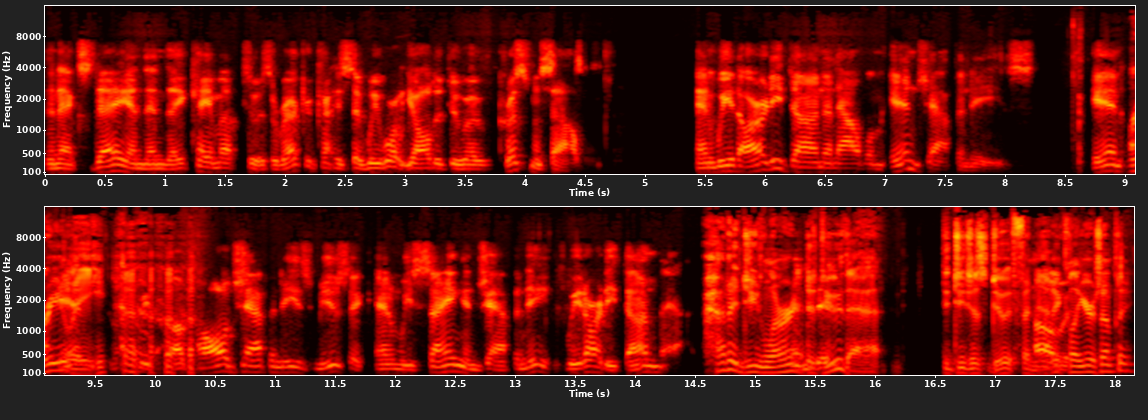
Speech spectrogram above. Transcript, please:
the next day. And then they came up to us, a record company, said, We want y'all to do a Christmas album. And we had already done an album in Japanese. In, really? in, of all Japanese music, and we sang in Japanese. We'd already done that. How did you learn and to then, do that? Did you just do it oh, phonetically oh, or something?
